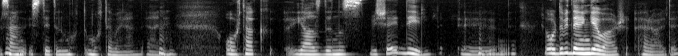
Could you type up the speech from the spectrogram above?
Sen Hı-hı. istedin muht- muhtemelen yani. Hı-hı. Ortak yazdığınız bir şey değil. Ee, orada bir denge var herhalde.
